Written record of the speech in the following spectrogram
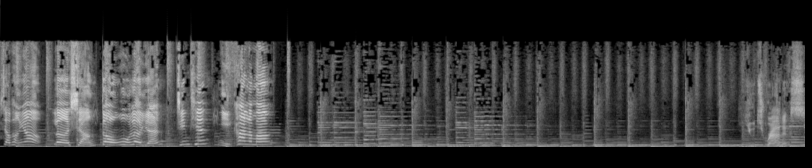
小朋友，乐享动物乐园，今天你看了吗？Utranus，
